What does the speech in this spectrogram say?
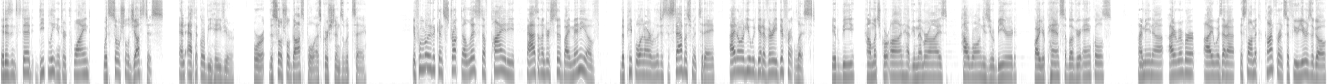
It is instead deeply intertwined with social justice and ethical behavior or the social gospel, as Christians would say. If we were to construct a list of piety as understood by many of the people in our religious establishment today, I'd argue we'd get a very different list. It would be how much Quran have you memorized? How long is your beard? Are your pants above your ankles? I mean, uh, I remember I was at an Islamic conference a few years ago,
